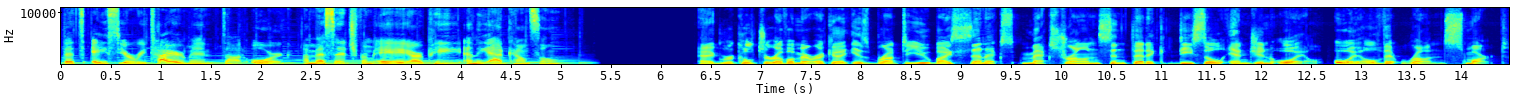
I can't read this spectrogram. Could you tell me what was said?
That's aceyourretirement.org. A message from AARP and the Ad Council. Agriculture of America is brought to you by Cenex Maxtron Synthetic Diesel Engine Oil. Oil that runs smart.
